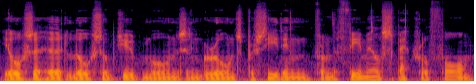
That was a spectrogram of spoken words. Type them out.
He also heard low subdued moans and groans proceeding from the female spectral form.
